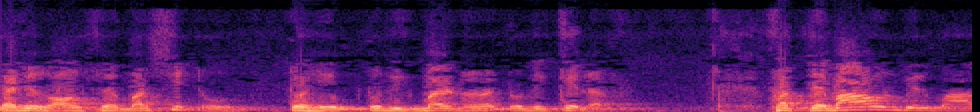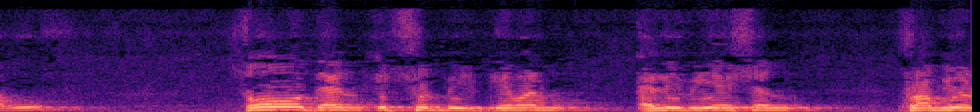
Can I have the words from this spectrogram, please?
دیٹ از آلسو ٹو ٹو ٹو دی مرڈر ٹو دی کلر فتح معروف سو دین اٹ شڈ بی گن ایلیویشن فرام یور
